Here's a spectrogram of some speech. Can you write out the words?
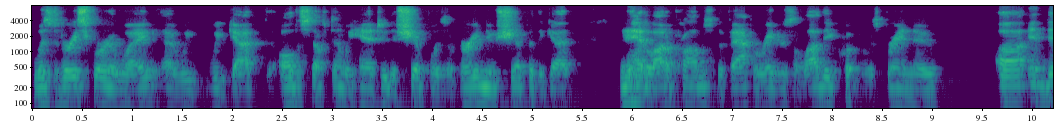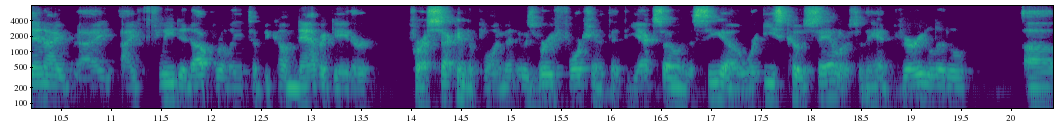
was very squared away. Uh, we we got all the stuff done we had to. The ship was a very new ship, they got and it had a lot of problems with evaporators. A lot of the equipment was brand new. Uh, and then I, I I fleeted up really to become navigator for our second deployment. It was very fortunate that the XO and the CO were East Coast sailors, so they had very little. Uh,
